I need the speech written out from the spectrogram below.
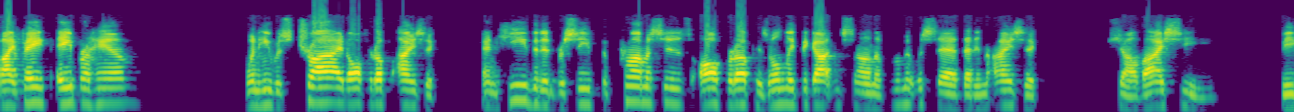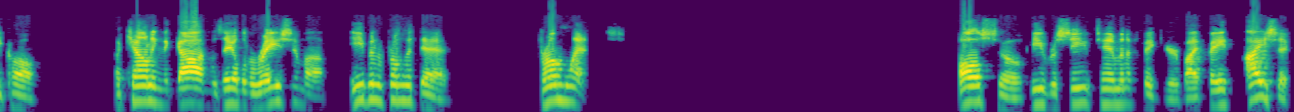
By faith, Abraham, when he was tried, offered up Isaac and he that had received the promises offered up his only begotten son, of whom it was said that in Isaac shall thy seed be called. Accounting that God was able to raise him up, even from the dead, from whence also he received him in a figure. By faith, Isaac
